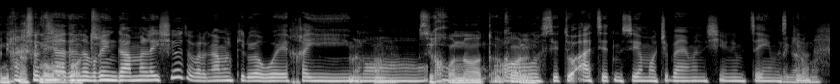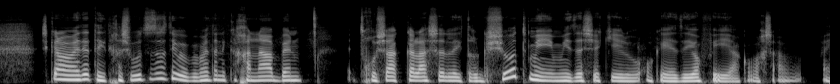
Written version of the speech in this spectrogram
ונכנס חשבתי כמו שאתם רובוט. מדברים גם על האישיות אבל גם על כאילו אירועי חיים נכון. או זיכרונות, או, הכל. או סיטואציות מסוימות שבהם אנשים נמצאים אז כאילו. יש כאן באמת את ההתחשבות הזאת ובאמת אני ככה נעה בין תחושה קלה של התרגשות מ- מזה שכאילו אוקיי איזה יופי יעקב עכשיו אה,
